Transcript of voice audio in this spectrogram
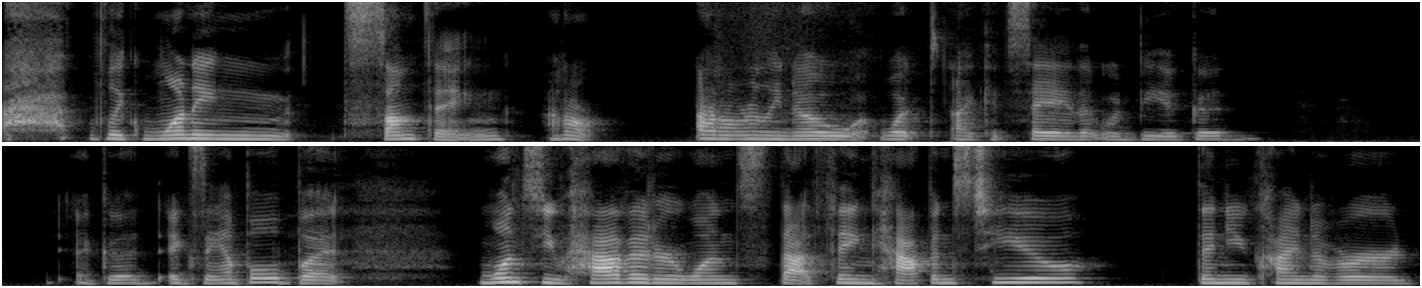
like wanting something. I don't I don't really know what I could say that would be a good a good example, but once you have it or once that thing happens to you, then you kind of are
